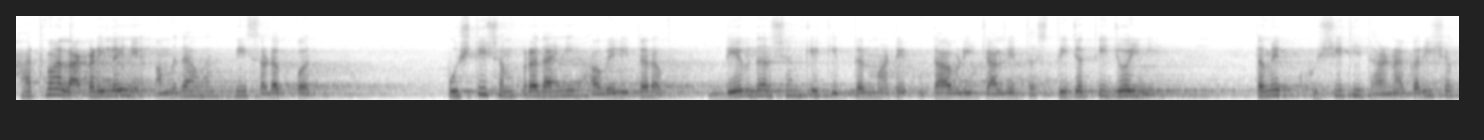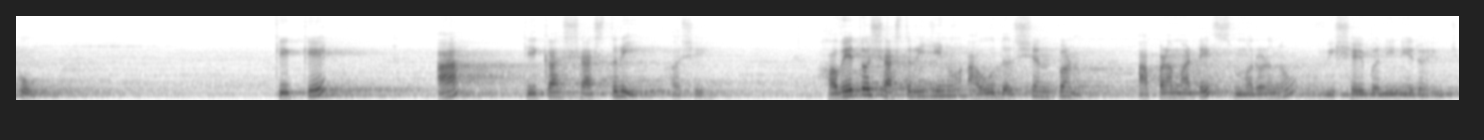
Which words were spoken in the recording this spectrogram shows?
હાથમાં લાકડી લઈને અમદાવાદની સડક પર પુષ્ટિ સંપ્રદાયની હવેલી તરફ દેવદર્શન કે કીર્તન માટે ઉતાવળી ચાલે ધસતી જતી જોઈને તમે ખુશીથી ધારણા કરી શકો કે કે આ કેકા શાસ્ત્રી હશે. હવે તો શાસ્ત્રીજીનું આવું દર્શન પણ આપણા માટે સ્મરણનો વિષય બનીને રહ્યું છે.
